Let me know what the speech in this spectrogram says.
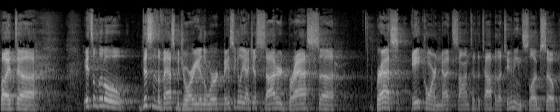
But uh, it's a little. This is the vast majority of the work. Basically, I just soldered brass uh, brass acorn nuts onto the top of the tuning slug so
